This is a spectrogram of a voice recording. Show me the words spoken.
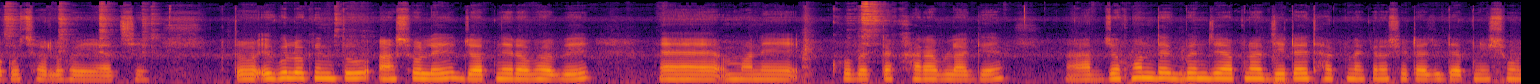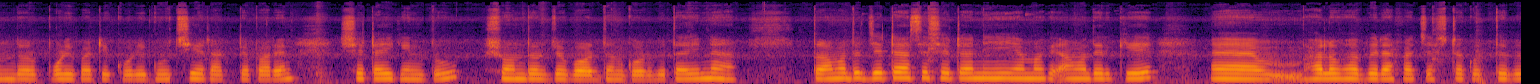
অগোছালো হয়ে আছে। তো এগুলো কিন্তু আসলে যত্নের অভাবে মানে খুব একটা খারাপ লাগে। আর যখন দেখবেন যে আপনার যেটাই থাক না কেন, সেটা যদি আপনি সুন্দর পরিপাটি করে গুছিয়ে রাখতে পারেন, সেটাই কিন্তু সৌন্দর্য বর্ধন করবে, তাই না? তো আমাদের যেটা আছে সেটা নিয়েই আমাকে, আমাদেরকে ভালোভাবে রাখার চেষ্টা করতে হবে,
